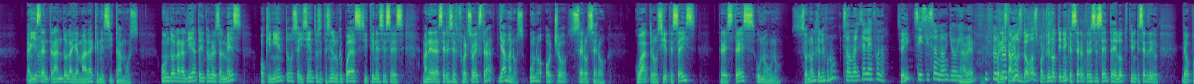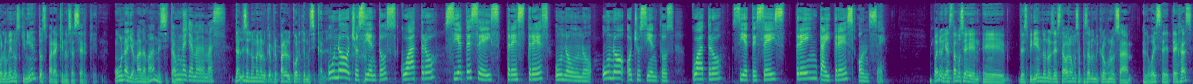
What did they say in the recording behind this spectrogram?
Ahí está entrando la llamada que necesitamos. Un dólar al día, 30 dólares al mes, o 500, 600, 700, lo que puedas, si tienes esa manera de hacer ese esfuerzo extra, llámanos 1-800-476-3311. ¿Sonó el teléfono? Sonó el teléfono. ¿Sí? Sí, sí sonó, yo oí. A ver, pues estamos dos, porque uno tiene que ser de 360 y el otro tiene que ser de, de por lo menos 500 para que nos acerquen. Una llamada más necesitamos. Una llamada más. Dales el número en lo que preparo el corte musical. 1-800-476-3311. 1-800-476-3311. Bueno, ya estamos en, eh, despidiéndonos de esta hora. Vamos a pasar los micrófonos al oeste de Texas.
